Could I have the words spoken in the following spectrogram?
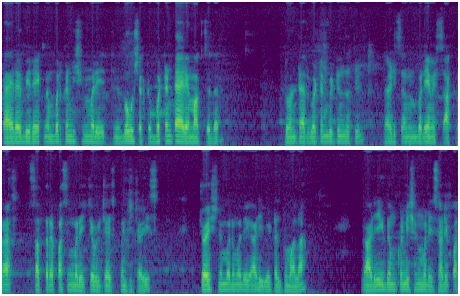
टायर बिर एक नंबर कंडिशनमध्ये तुम्ही बघू शकता बटन टायर आहे मागचं तर. दोन टायर बटन भेटून जातील. गाडीचा नंबर एम एस अकरा सतरा पासिंगमध्ये चव्वेचाळीस पंचेचाळीस. चॉईस नंबरमध्ये गाडी भेटेल तुम्हाला. गाडी एकदम कंडिशनमध्ये साडेपाच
